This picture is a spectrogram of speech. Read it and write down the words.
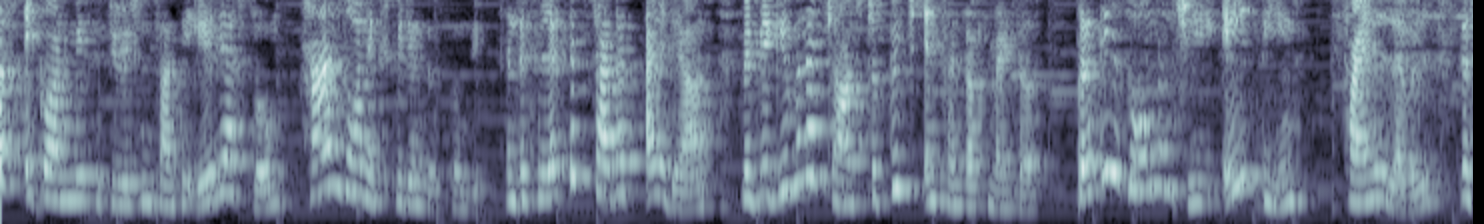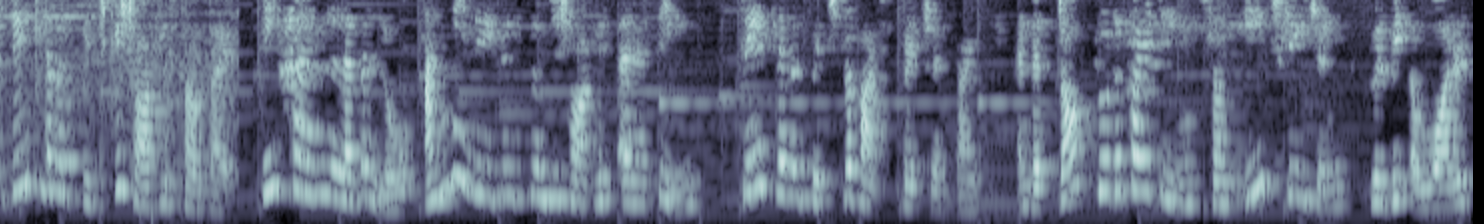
tough economy situations లాంటి ఏరియాస్లో హ్యాండ్స్ ఆన్ ఎక్స్పీరియన్స్ ఇస్తుంది and the selected startup ideas will be given a chance to pitch in front of mentors ప్రతి జోన్ నుంచి eight teams final level the state level పిచ్కి షార్ట్ లిస్ట్ అవుతాయి ఈ ఫైనల్ లెవెల్లో అన్ని రీజన్స్ నుంచి షార్ట్ లిస్ట్ అయిన టీమ్స్ స్టేట్ లెవెల్ పిచ్లో పార్టిసిపేట్ చేస్తాయి and the top two to five teams from each region will be awarded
